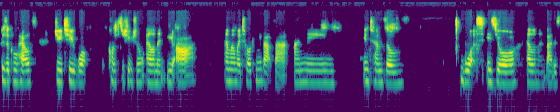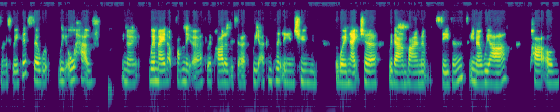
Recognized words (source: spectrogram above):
physical health due to what constitutional element you are and when we're talking about that i mean in terms of what is your element that is most weakest. So we all have, you know, we're made up from the earth. We're part of this earth. We are completely in tune with the way nature, with our environment, with seasons. You know, we are part of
